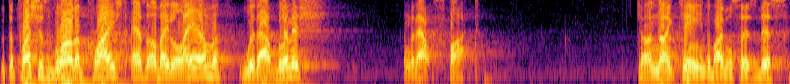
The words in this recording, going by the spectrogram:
With the precious blood of Christ as of a lamb without blemish and without spot. John 19, the Bible says this.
